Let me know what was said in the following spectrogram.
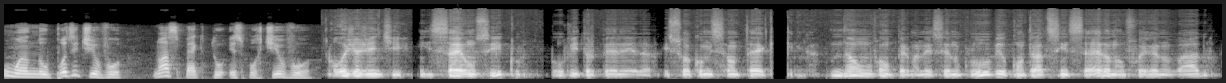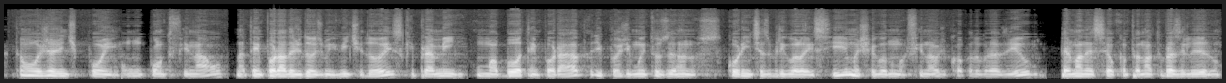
um ano positivo no aspecto esportivo. Hoje a gente encerra um ciclo. O Vitor Pereira e sua comissão técnica não vão permanecer no clube, o contrato se encerra, não foi renovado. Então hoje a gente põe um ponto final na temporada de 2022, que para mim uma boa temporada, depois de muitos anos. Corinthians brigou lá em cima, chegou numa final de Copa do Brasil, permaneceu o Campeonato Brasileiro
